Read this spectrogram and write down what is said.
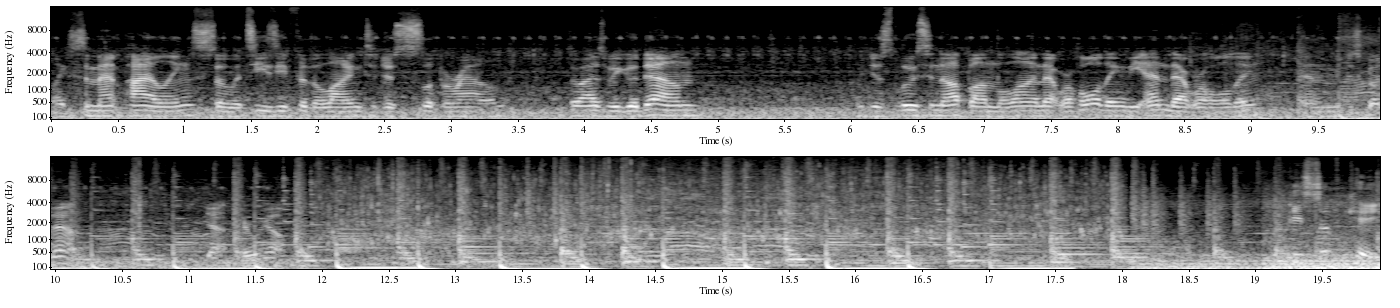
like cement pilings, so it's easy for the line to just slip around. So as we go down, we just loosen up on the line that we're holding, the end that we're holding, and we just go down. Yeah, here we go. Piece of cake.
